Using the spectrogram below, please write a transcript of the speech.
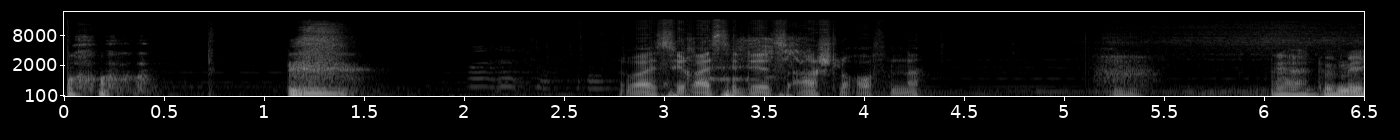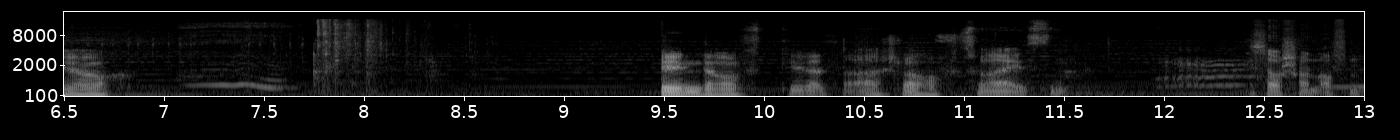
Oh. Du weißt, die reißen dir das Arschloch offen, ne? Ja, du mich auch. Den darauf, dir das Arschloch aufzureißen. Ist auch schon offen.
